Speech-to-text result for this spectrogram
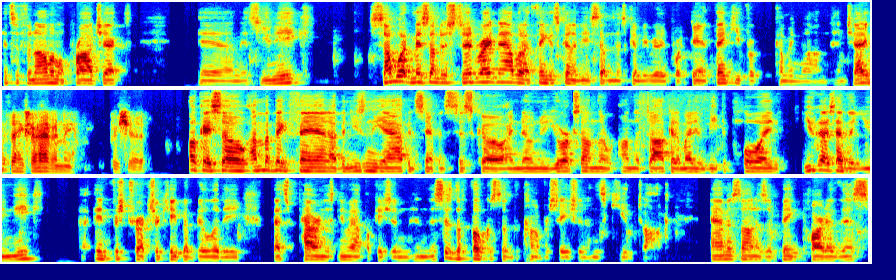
It's a phenomenal project and it's unique, somewhat misunderstood right now, but I think it's going to be something that's going to be really important. Dan, thank you for coming on and chatting with Thanks me. for having me. Appreciate it. Okay, so I'm a big fan. I've been using the app in San Francisco. I know New York's on the on the docket. It might even be deployed. You guys have a unique uh, infrastructure capability that's powering this new application, and this is the focus of the conversation in this CUBE talk. Amazon is a big part of this.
